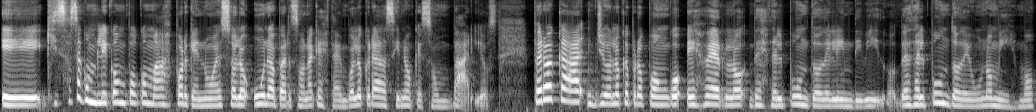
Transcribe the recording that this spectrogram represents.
Eh, quizás se complica un poco más porque no es solo una persona que está involucrada, sino que son varios. Pero acá yo lo que propongo es verlo desde el punto del individuo, desde el punto de uno mismo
